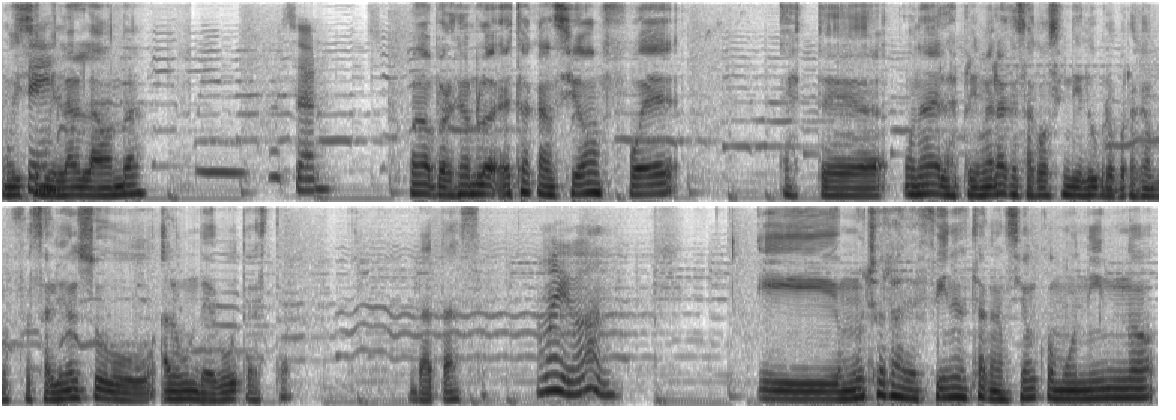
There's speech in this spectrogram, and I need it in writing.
muy similar la onda. Puede ser. Bueno, por ejemplo, esta canción fue este, una de las primeras que sacó Cindy Lauper, por ejemplo. Fue, salió en su álbum debut esta. Datazo. Oh my god. Y muchos la definen esta canción como un himno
